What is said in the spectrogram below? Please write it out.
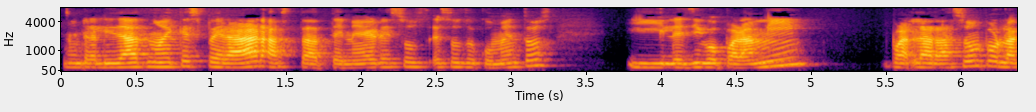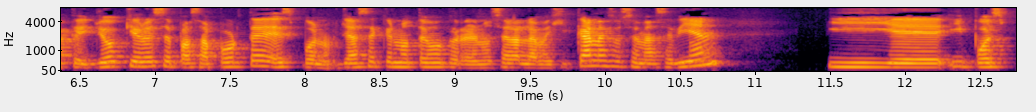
en realidad no hay que esperar hasta tener esos, esos documentos. Y les digo, para mí, la razón por la que yo quiero ese pasaporte es, bueno, ya sé que no tengo que renunciar a la mexicana, eso se me hace bien. Y, eh, y pues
